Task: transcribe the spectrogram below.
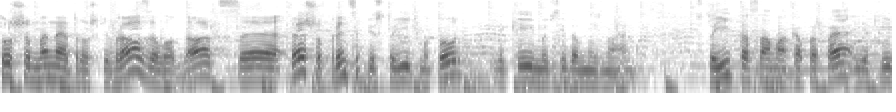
то, що мене трошки вразило, да, це те, що в принципі стоїть мотор, який ми всі давно знаємо. Стоїть та сама КПП, який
